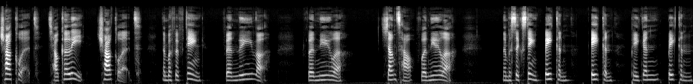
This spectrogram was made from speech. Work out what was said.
chocolate 巧克力 chocolate. Number fifteen vanilla vanilla 香草 vanilla. Number sixteen, bacon, bacon, bacon, bacon.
